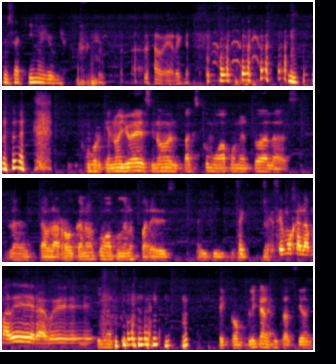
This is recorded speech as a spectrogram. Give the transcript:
Pues aquí no llovió. la verga. Porque no llueve, sino el Pax cómo va a poner todas las, la tabla roca, ¿no? Cómo va a poner las paredes. Ahí sí, sí, Se, sí. se- se moja la madera, güey. se complica la situación.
